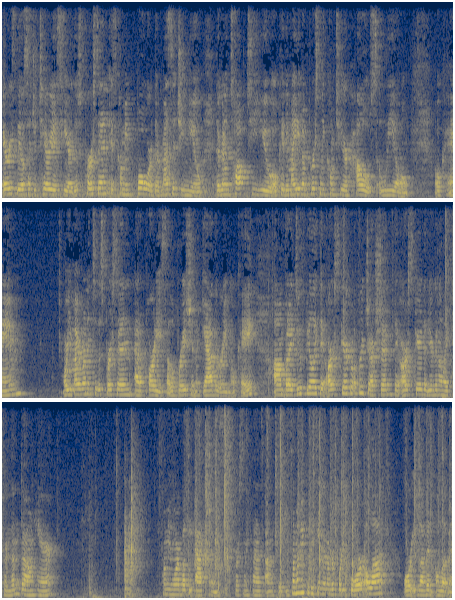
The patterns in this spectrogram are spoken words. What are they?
Aries, Leo, Sagittarius here. This person is coming forward. They're messaging you. They're going to talk to you. Okay, they might even personally come to your house, Leo. Okay. Or you might run into this person at a party, celebration, a gathering, okay? Um, but I do feel like they are scared of rejection. They are scared that you're to like turn them down here. Tell me more about the actions this person plans on taking. Some of you could be seeing the number 44 a lot or 1111.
